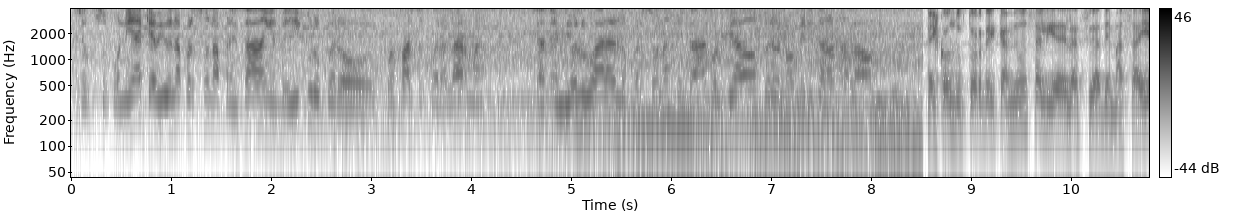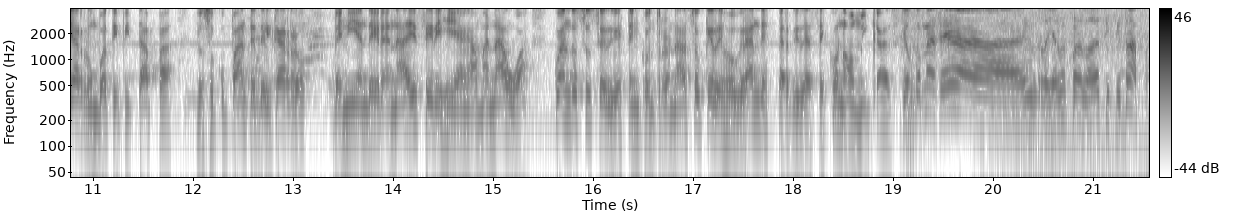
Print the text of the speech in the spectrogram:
Se suponía que había una persona prensada en el vehículo, pero fue falso, fue la alarma. Se atendió el lugar a las personas que estaban golpeados, pero no militaron traslado ninguno. El conductor del camión salía de la ciudad de Masaya rumbo a Tipitapa. Los ocupantes del carro venían de Granada y se dirigían a Managua cuando sucedió este encontronazo que dejó grandes pérdidas económicas. Yo comencé a enrollarme para el lado de Tipitapa.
